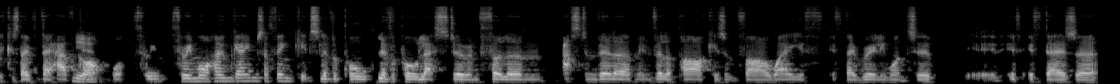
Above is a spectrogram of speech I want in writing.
because they've they have yeah. got what three three more home games. I think it's Liverpool, Liverpool, Leicester, and Fulham, Aston Villa. I mean, Villa Park isn't far away if if they really want to. If, if there's a,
